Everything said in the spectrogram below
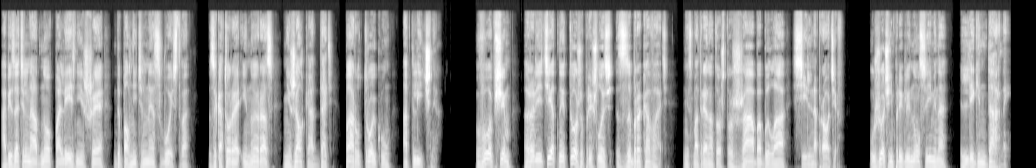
обязательно одно полезнейшее дополнительное свойство, за которое иной раз не жалко отдать пару-тройку отличных. В общем, раритетный тоже пришлось забраковать, несмотря на то, что жаба была сильно против уж очень приглянулся именно легендарный.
